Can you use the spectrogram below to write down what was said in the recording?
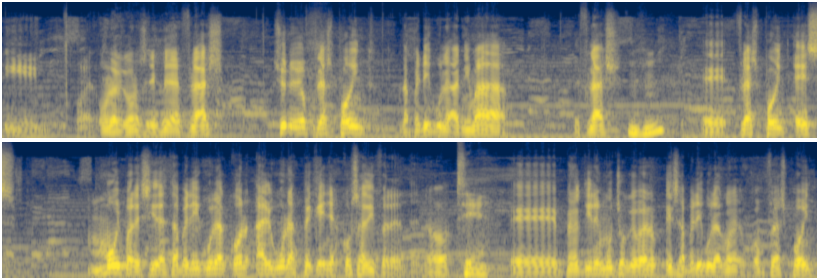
Y, bueno, uno que conoce la historia de Flash. Si uno vio Flashpoint, la película animada de Flash, eh, Flashpoint es muy parecida a esta película con algunas pequeñas cosas diferentes, ¿no? Sí. Eh, pero tiene mucho que ver esa película con, Flashpoint.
